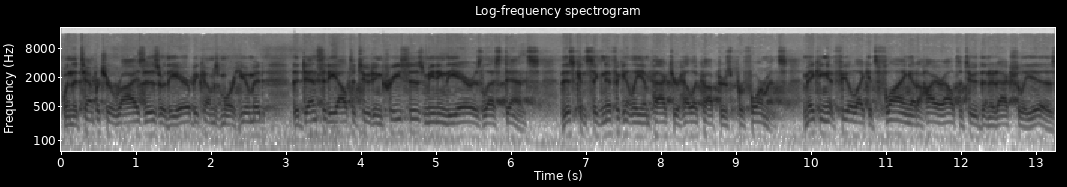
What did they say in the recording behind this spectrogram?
When the temperature rises or the air becomes more humid, the density altitude increases, meaning the air is less dense. This can significantly impact your helicopter's performance, making it feel like it's flying at a higher altitude than it actually is.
